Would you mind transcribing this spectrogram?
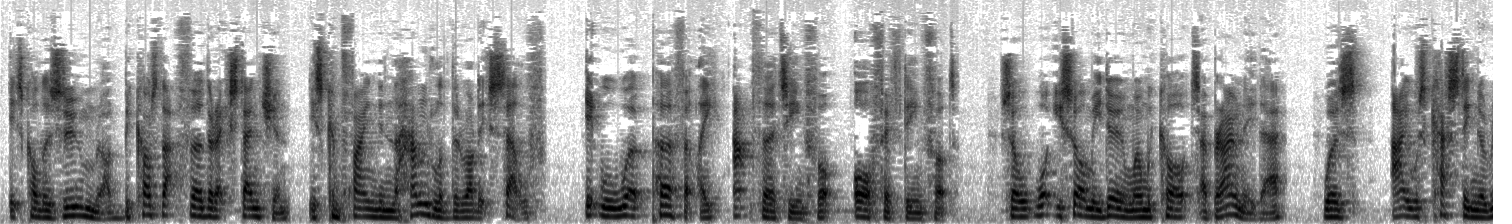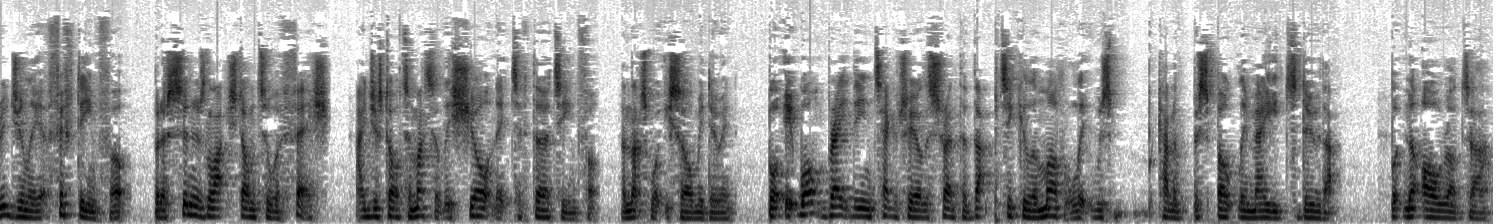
It's called a zoom rod. Because that further extension is confined in the handle of the rod itself, it will work perfectly at 13 foot or 15 foot. So what you saw me doing when we caught a brownie there was I was casting originally at 15 foot, but as soon as latched onto a fish, I just automatically shorten it to 13 foot, and that's what you saw me doing. But it won't break the integrity or the strength of that particular model. It was kind of bespokely made to do that, but not all rods are.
